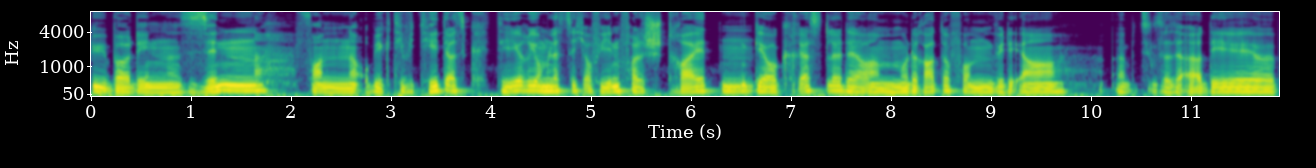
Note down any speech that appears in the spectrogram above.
Über den Sinn von Objektivität als Kriterium lässt sich auf jeden Fall streiten. Georg Restle, der Moderator vom WDR äh, bzw. ARD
